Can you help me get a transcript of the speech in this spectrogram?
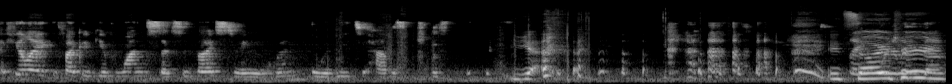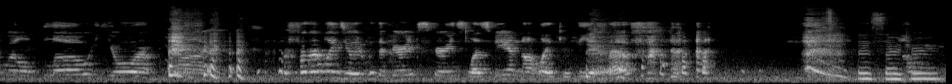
I feel like if I could give one sex advice to any woman, it would be to have a sexual Yeah. it's like, so true. That will blow your mind. Preferably do it with a very experienced lesbian, not like your BFF. It's so true.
